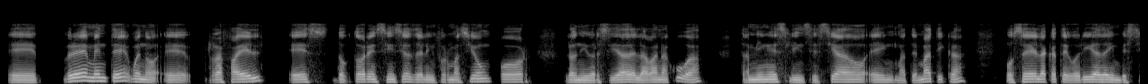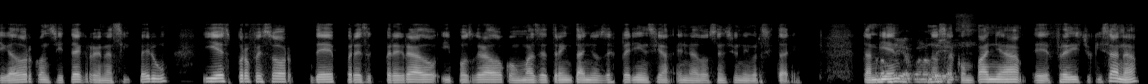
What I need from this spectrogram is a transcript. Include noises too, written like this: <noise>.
Eh, brevemente, bueno, eh, Rafael es doctor en Ciencias de la Información por la Universidad de La Habana, Cuba. También es licenciado en Matemática, posee la categoría de investigador con CITEC Renacit Perú y es profesor de pregrado y posgrado con más de 30 años de experiencia en la docencia universitaria. También nos acompaña eh, Freddy Chuquizana,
